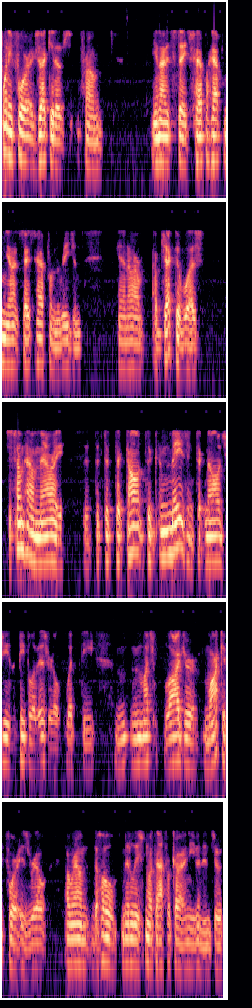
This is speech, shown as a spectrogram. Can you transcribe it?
24 executives from the United States, half half from the United States, half from the region, and our objective was to somehow marry the, the, the, technolo- the amazing technology and the people of Israel with the m- much larger market for Israel around the whole Middle East, North Africa, and even into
